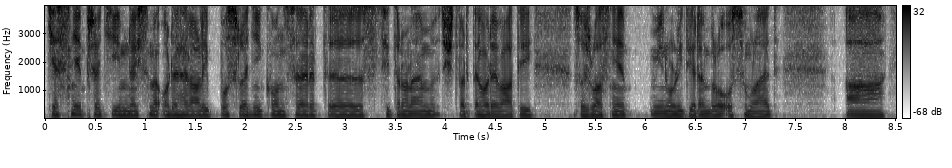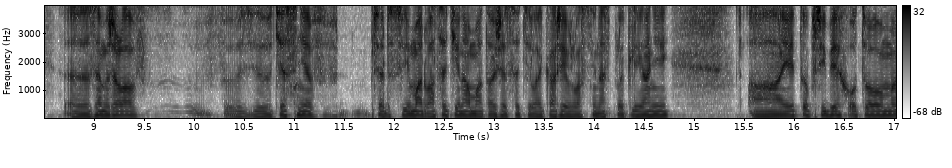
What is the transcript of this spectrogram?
těsně předtím, než jsme odehráli poslední koncert eh, s Citronem 4.9., což vlastně minulý týden bylo 8 let. A eh, zemřela těsně před svýma dvacetinama, takže se ti lékaři vlastně nespletli ani. A je to příběh o tom,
